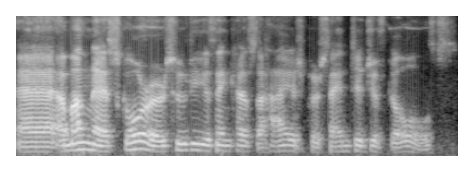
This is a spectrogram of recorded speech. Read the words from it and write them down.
Uh, among their scorers, who do you think has the highest percentage of goals?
